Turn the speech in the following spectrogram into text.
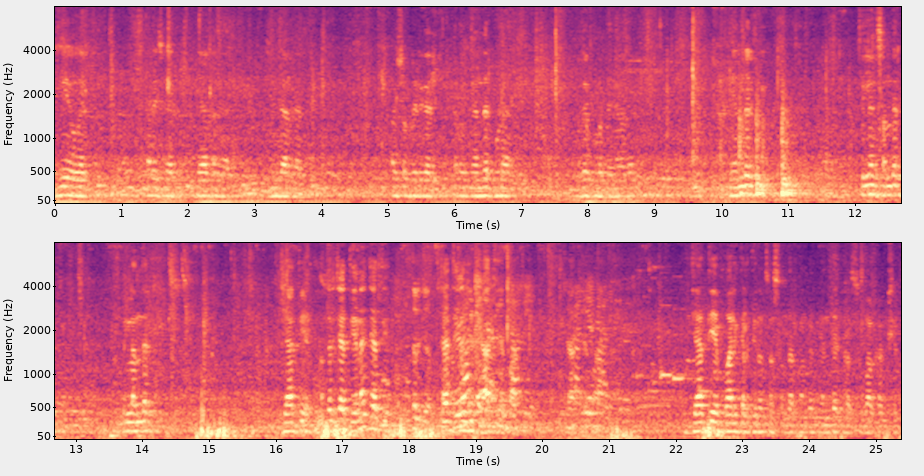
ఎంఈఓ గారికి నరేష్ గారికి దయాకర్ గారికి జిందాల్ గారికి అశోక్ రెడ్డి గారికి తర్వాత మీ అందరికి కూడా హృదయపూర్వక ధన్యవాదాలు మీ అందరికీ చిల్డ్రన్స్ అందరికీ పిల్లలందరికీ జాతీయ అంతర్జాతీయనా జాతీయ? జాతీయ? జాతీయ బాలికల దినోత్సవం సందర్భంగా మీ అందరికీ శుభాకాంక్షలు.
